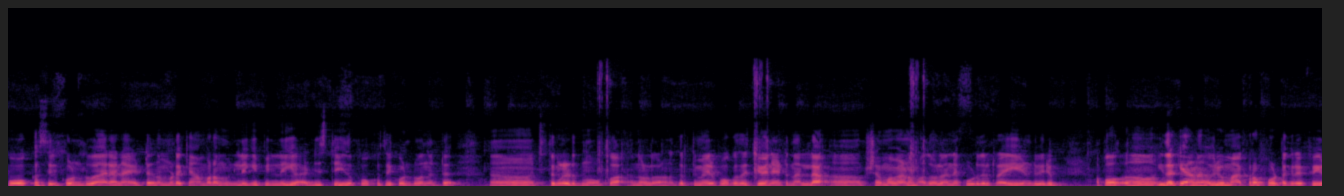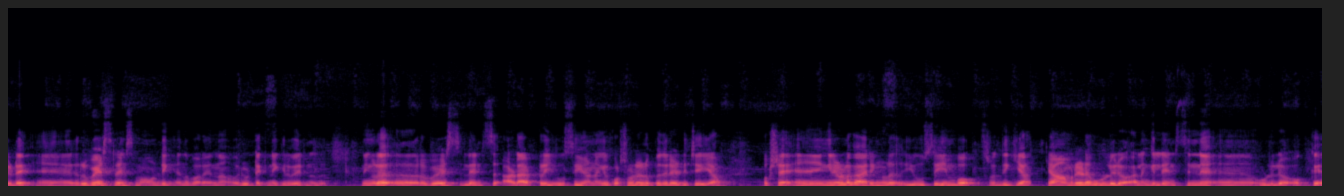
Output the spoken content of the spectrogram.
ഫോക്കസിൽ കൊണ്ടുവരാനായിട്ട് നമ്മുടെ ക്യാമറ മുന്നിലേക്ക് പിന്നിലേക്ക് അഡ്ജസ്റ്റ് ചെയ്ത് ഫോക്കസിൽ കൊണ്ടുവന്നിട്ട് ചിത്രങ്ങൾ എടുത്ത് നോക്കുക എന്നുള്ളതാണ്. കൃത്യമായി ഫോക്കസ് അച്ചീവ് ചെയ്യാനായിട്ട് നല്ല ക്ഷമ വേണം. അതുപോലെ തന്നെ കൂടുതൽ ട്രൈ ചെയ്യേണ്ടി വരും. അപ്പോൾ ഇതൊക്കെയാണ് ഒരു മാക്രോ ഫോട്ടോഗ്രാഫിയുടെ റിവേഴ്സ് ലെൻസ് മൗണ്ടിങ് എന്ന് പറയുന്ന ഒരു ടെക്നിക്കിൽ വരുന്നത്. നിങ്ങൾ റിവേഴ്സ് ലെൻസ് അഡാപ്റ്റർ യൂസ് ചെയ്യുകയാണെങ്കിൽ കുറച്ചുകൂടെ എളുപ്പത്തിലായിട്ട് ചെയ്യാം. പക്ഷേ ഇങ്ങനെയുള്ള കാര്യങ്ങൾ യൂസ് ചെയ്യുമ്പോൾ ശ്രദ്ധിക്കുക. ക്യാമറയുടെ ഉള്ളിലോ അല്ലെങ്കിൽ ലെൻസിന്റെ ഉള്ളിലോ ഒക്കെ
